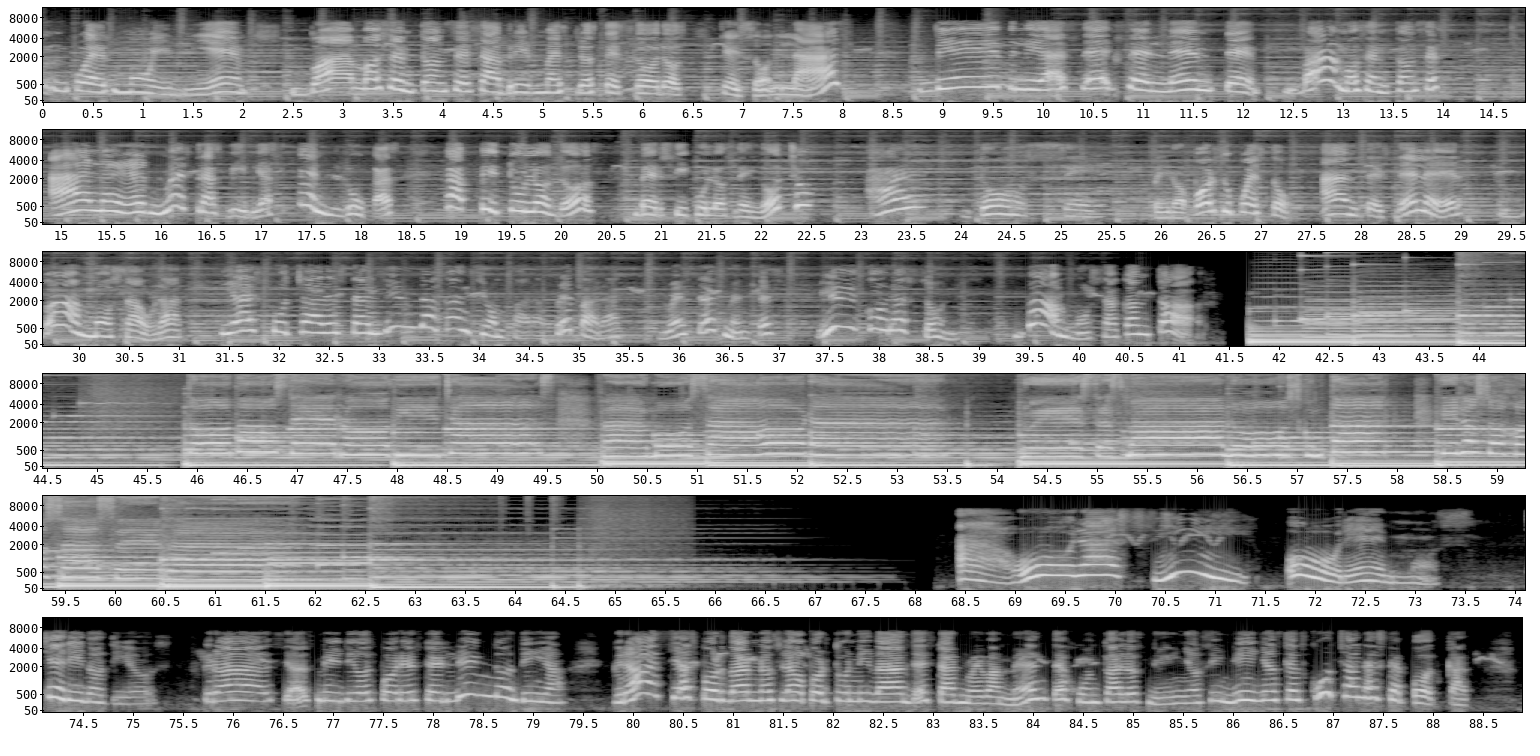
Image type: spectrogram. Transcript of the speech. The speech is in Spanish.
Mm, pues muy bien. Vamos entonces a abrir nuestros tesoros, que son las Biblias. Excelente. Vamos entonces a leer nuestras Biblias en Lucas capítulo 2, versículos del 8 al 12. Pero por supuesto, antes de leer, vamos a orar y a escuchar esta linda canción para preparar nuestras mentes y corazones. Vamos a cantar. Querido Dios, gracias mi Dios por este lindo día. Gracias por darnos la oportunidad de estar nuevamente junto a los niños y niñas que escuchan este podcast.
